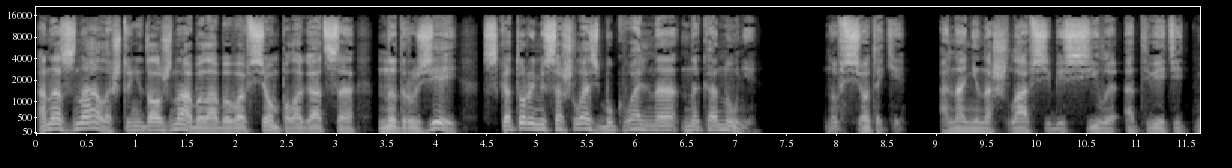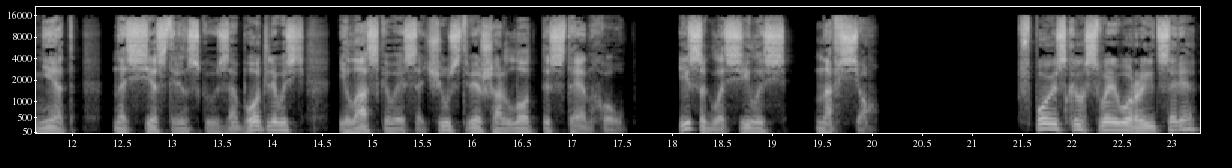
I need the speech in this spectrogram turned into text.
Она знала, что не должна была бы во всем полагаться на друзей, с которыми сошлась буквально накануне. Но все-таки она не нашла в себе силы ответить «нет» на сестринскую заботливость и ласковое сочувствие Шарлотты Стэнхоуп и согласилась на все. В поисках своего рыцаря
